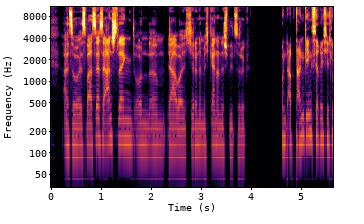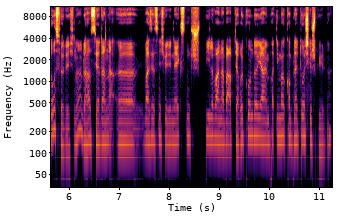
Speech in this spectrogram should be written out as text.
also es war sehr, sehr anstrengend und ähm, ja, aber ich erinnere mich gerne an das Spiel zurück. Und ab dann ging es ja richtig los für dich, ne? Du hast ja dann, äh, weiß jetzt nicht, wie die nächsten Spiele waren, aber ab der Rückrunde ja immer komplett durchgespielt, ne?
